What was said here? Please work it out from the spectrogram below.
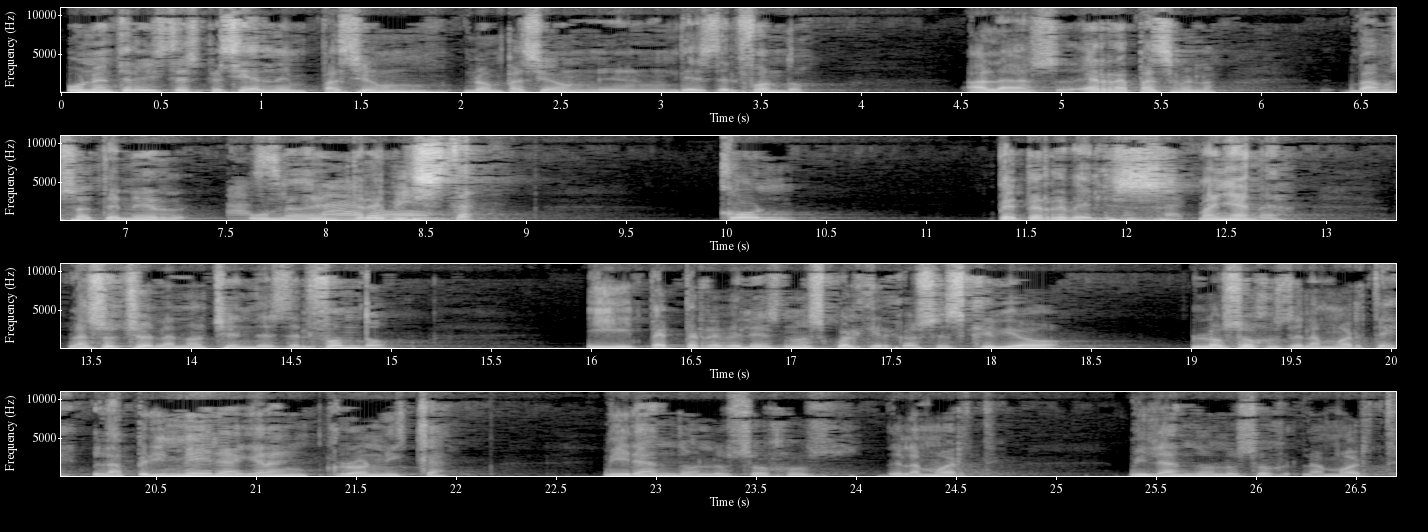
una entrevista especial en Pasión, no en Pasión, desde el fondo. A las, Erra, pásamelo. Vamos a tener ah, una entrevista con Pepe Rebeles, mañana, las 8 de la noche en Desde el Fondo. Y Pepe Rebeles no es cualquier cosa, escribió Los Ojos de la Muerte, la primera gran crónica mirando los ojos de la muerte, mirando los ojos, la muerte.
